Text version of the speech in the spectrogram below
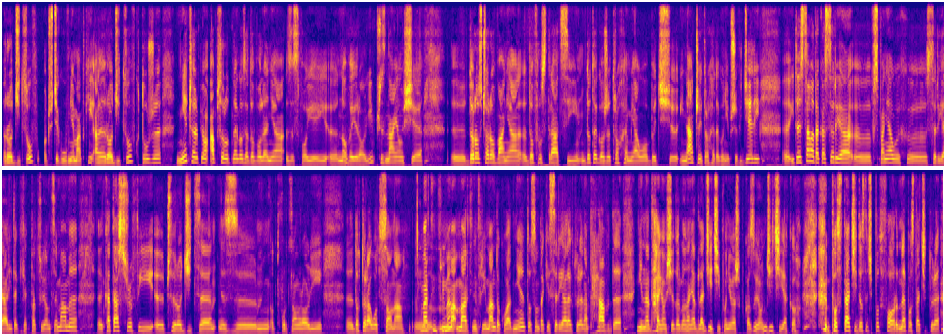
rodziców, oczywiście głównie matki, ale rodziców, którzy nie czerpią absolutnego zadowolenia ze swojej y, nowej roli, przyznają się Y, do rozczarowania, do frustracji, do tego, że trochę miało być inaczej, trochę tego nie przewidzieli. Y, I to jest cała taka seria y, wspaniałych seriali, takich jak Pracujące Mamy, Catastrophe, czy Rodzice z odtwórcą roli doktora Watsona. Martin Freeman? Ma Martin Freeman, dokładnie. To są takie seriale, które naprawdę nie nadają się do oglądania dla dzieci, ponieważ pokazują dzieci jako postaci dosyć potworne, postaci, które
